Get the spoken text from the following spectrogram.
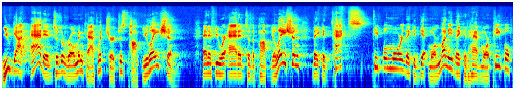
you got added to the Roman Catholic Church's population. And if you were added to the population, they could tax people more, they could get more money, they could have more people,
